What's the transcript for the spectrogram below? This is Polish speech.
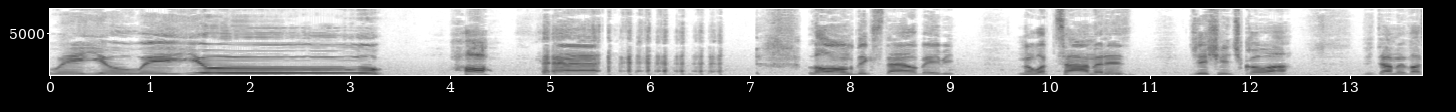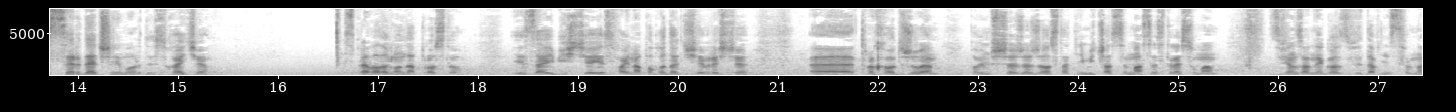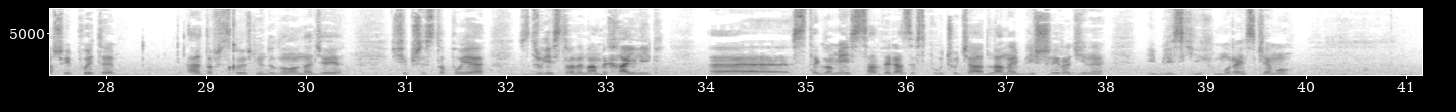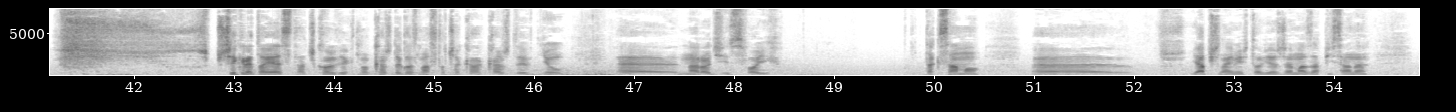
With you, with you. Ha! Long dick style, baby. Know what time it is? 10 koła. Witamy was serdecznie, mordy. Słuchajcie, sprawa wygląda prosto. Jest zajebiście, jest fajna pogoda. Dzisiaj wreszcie e, trochę odżyłem. Powiem szczerze, że ostatnimi czasy masę stresu mam związanego z wydawnictwem naszej płyty ale to wszystko już niedługo, mam nadzieję, się przystopuje. Z drugiej strony mamy League. E, Z tego miejsca wyrazy współczucia dla najbliższej rodziny i bliskich Murańskiemu. Przykre to jest, aczkolwiek no, każdego z nas to czeka. Każdy w dniu e, narodzin swoich tak samo. E, ja przynajmniej w to wierzę, ma zapisane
